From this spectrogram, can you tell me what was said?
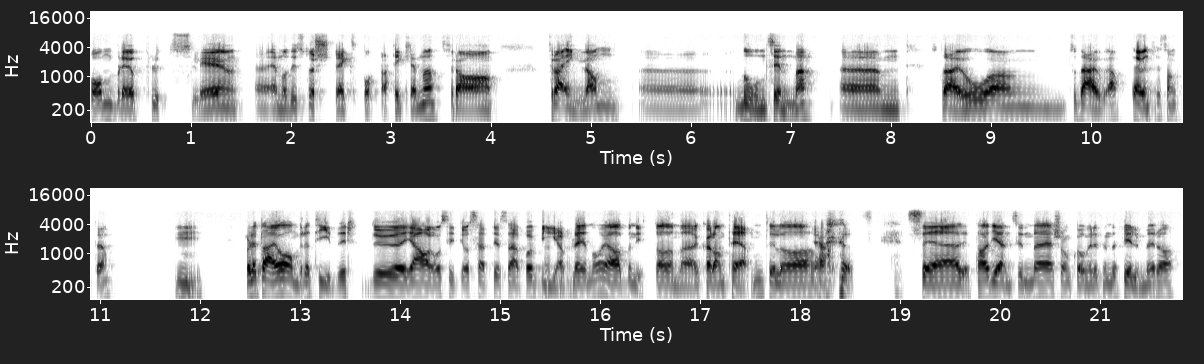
Bond ble jo plutselig eh, en av de største eksportartiklene fra, fra England noensinne. Så det er jo, så det er jo, ja, det er jo interessant, det. Mm. For dette er jo andre tider. Du, jeg har jo sittet og sett disse her på Viaplay nå. Jeg har benytta denne karantenen til å ja. se, ta et gjensyn med Sean Connery sine filmer. og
